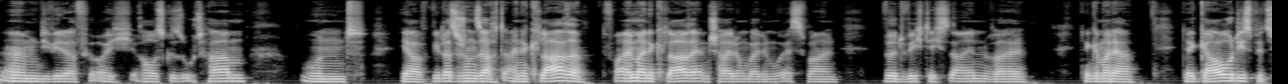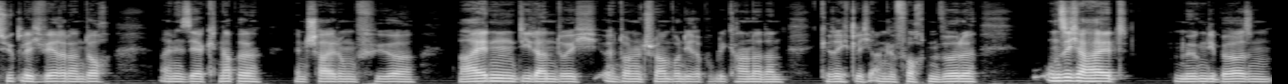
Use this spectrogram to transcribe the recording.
ähm, die wir da für euch rausgesucht haben. Und ja, wie Lasse schon sagt, eine klare, vor allem eine klare Entscheidung bei den US-Wahlen wird wichtig sein, weil ich denke mal, der, der GAU diesbezüglich wäre dann doch eine sehr knappe Entscheidung für Biden, die dann durch äh, Donald Trump und die Republikaner dann gerichtlich angefochten würde. Unsicherheit mögen die Börsen,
